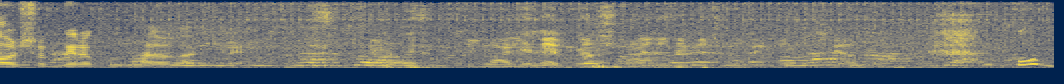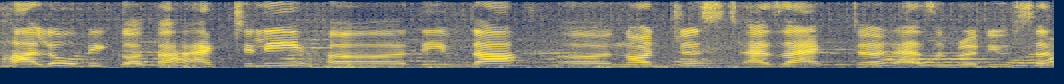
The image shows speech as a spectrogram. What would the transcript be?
দর্শকদেরও খুব ভালো লাগবে। খুব ভালো অভিজ্ঞতা। অ্যাকচুয়ালি দেবদা not just as a actor as a producer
